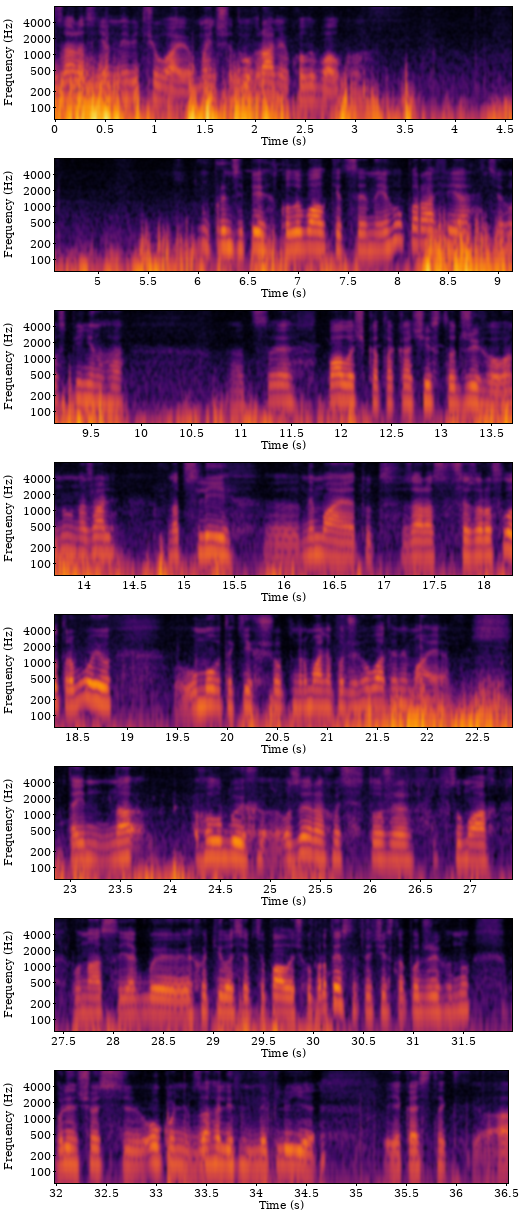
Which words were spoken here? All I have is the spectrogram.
зараз я не відчуваю менше 2 грамів коливалку. Ну, в принципі, коливалки це не його парафія цього спінінга. Е, Це паличка така чисто джигова. Ну, на жаль, на пслі е, немає тут. Зараз все заросло травою. Умов таких, щоб нормально поджигувати, немає. Та й на голубих озерах, ось теж в Сумах, у нас якби хотілося б цю паличку протестити, чисто по джигу. Ну, блін, щось окунь взагалі не клює. Якась так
